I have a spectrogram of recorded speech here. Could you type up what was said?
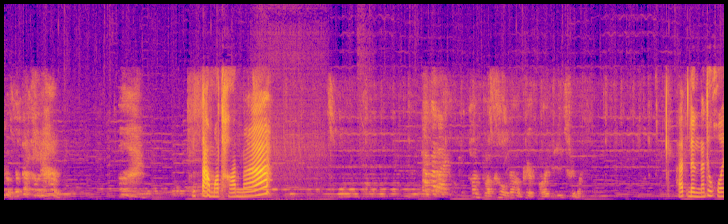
หลุดแล้วกลับเข้าร่างเฮ้ยตามมาทันนะท่านกลับเข้าด้านเรียบร้อยดีใช่ไหมแป๊บหนึ่งนะทุกคน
